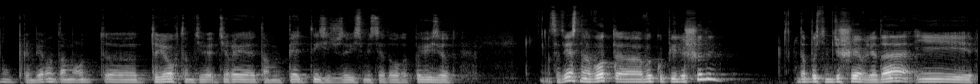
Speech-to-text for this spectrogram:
ну, примерно там от 3 там, тире, там, 5 тысяч, в зависимости от того, как повезет. Соответственно, вот вы купили шины, допустим, дешевле, да, и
